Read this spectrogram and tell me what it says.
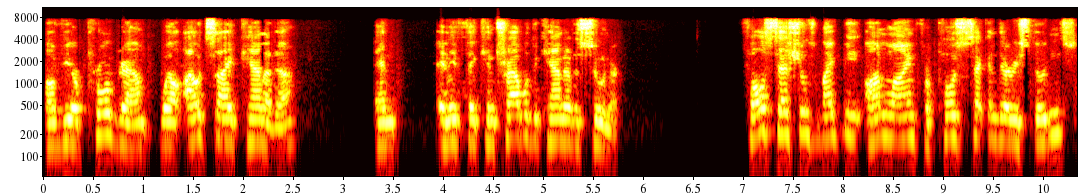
of your program while outside Canada, and, and if they can travel to Canada sooner. Fall sessions might be online for post-secondary students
